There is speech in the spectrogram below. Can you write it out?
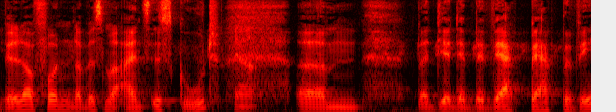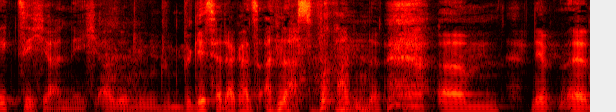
Bilder von, da wissen wir, eins ist gut. Ja. Ähm, bei dir, der Berg, Berg bewegt sich ja nicht. Also du, du gehst ja da ganz anders voran. Ne? Ja. Ähm, ne, äh,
